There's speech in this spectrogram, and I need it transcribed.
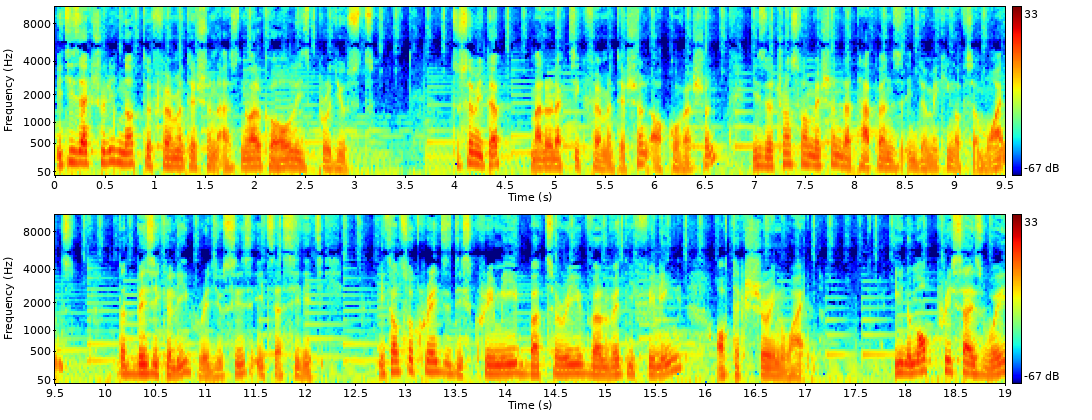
It is actually not a fermentation as no alcohol is produced. To sum it up, malolactic fermentation or conversion is the transformation that happens in the making of some wines that basically reduces its acidity. It also creates this creamy, buttery, velvety feeling or texture in wine. In a more precise way,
